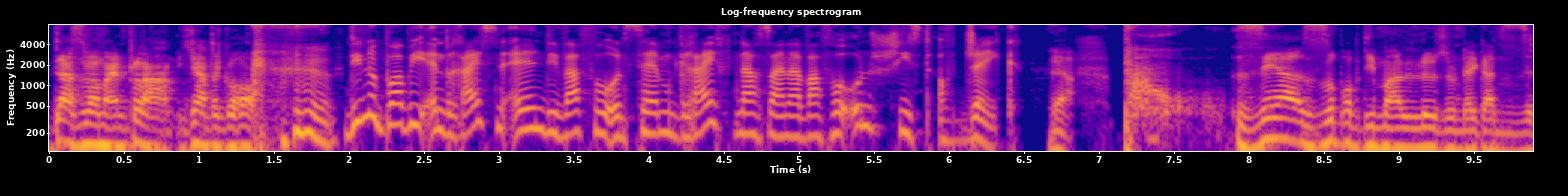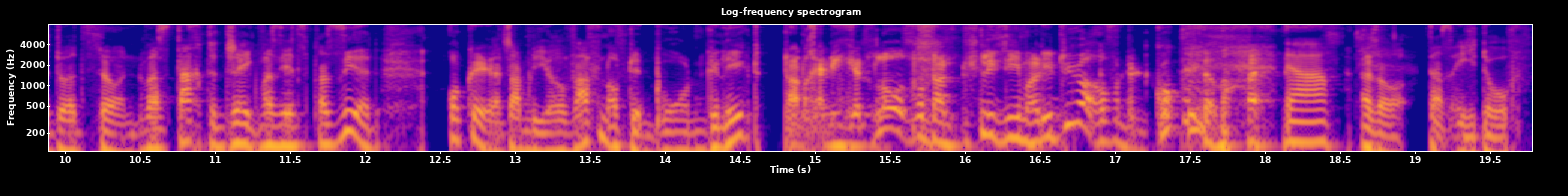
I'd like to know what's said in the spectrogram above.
das war mein Plan. Ich hatte gehofft. Und Bobby entreißen Ellen die Waffe und Sam greift nach seiner Waffe und schießt auf Jake. Ja. Sehr suboptimale Lösung der ganzen Situation. Was dachte Jake, was jetzt passiert? Okay, jetzt haben die ihre Waffen auf den Boden gelegt. Dann renne ich jetzt los und dann schließe ich mal die Tür auf und dann gucken wir mal. Ja. Also, das ist echt doof.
